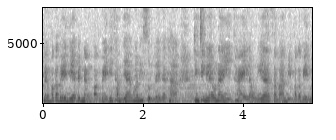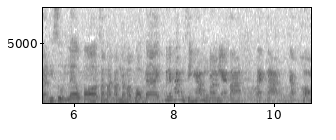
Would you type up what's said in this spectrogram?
หนังปลากระเบนเนี่ยเป็นหนังปลากระเบนที่ทำยากมากที่สุดเลยนะคะ จริง ๆ แล้วในไทยเราเนี่ยสามารถมีปลากระเบนมากที่สุดแล้วก็สามารถเอานำมาฟอกได้ คุณภาพของสินค้าของเราเนี่ยจะแตกต่างกับของ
